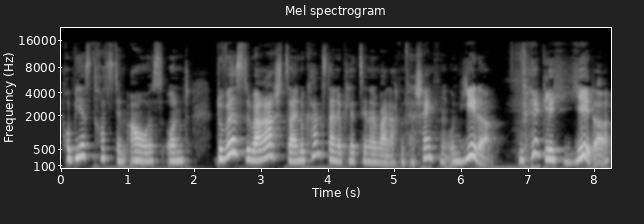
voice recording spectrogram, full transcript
Probier es trotzdem aus und du wirst überrascht sein, du kannst deine Plätzchen an Weihnachten verschenken und jeder, wirklich jeder,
